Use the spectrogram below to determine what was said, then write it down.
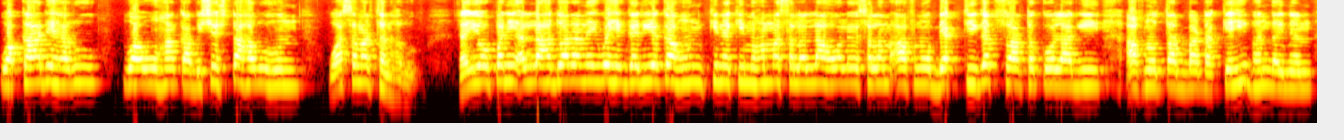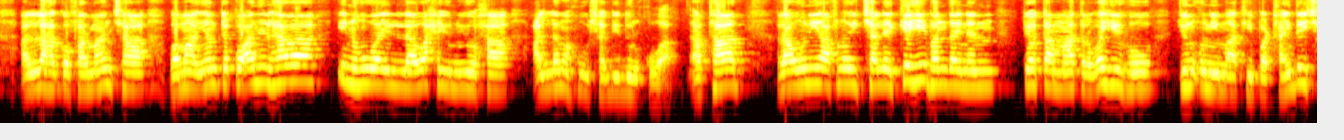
वा कार्यहरू वा उहाँका विशेषताहरू हुन्, वा समर्थनहरू र यो पनि अल्लाहद्वारा नै वही गरिएका हुन्, किनकि मुहम्मद सल्लाह वसलम आफ्नो व्यक्तिगत स्वार्थको लागि आफ्नो तर्फबाट केही भन्दैनन्। अल्लाहको फरमान छ, वमा यन्तको अनिल हवा, इन हुवा वहयुन युहा अल्लमहु शदीदुल कुवा। अर्थात् र उनी आफ्नो इच्छाले केही भन्दैनन्, त्यो त मात्र वही हो जुन उनीमाथि पठाइँदैछ।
